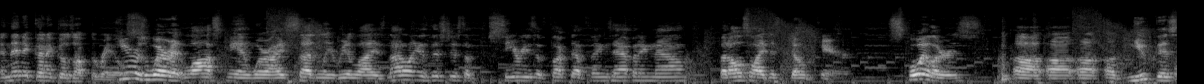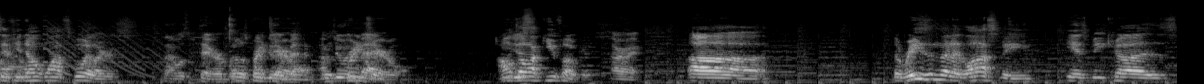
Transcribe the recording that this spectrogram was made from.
and then it kind of goes off the rails. Here's where it lost me and where I suddenly realized not only is this just a series of fucked up things happening now, but also I just don't care. Spoilers. Uh, uh, uh, uh, mute this if you don't want spoilers. that was terrible. It was pretty I'm doing terrible. bad. I'm doing pretty bad. terrible. I'll just- talk. You focus. All right. Uh, the reason that it lost me is because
